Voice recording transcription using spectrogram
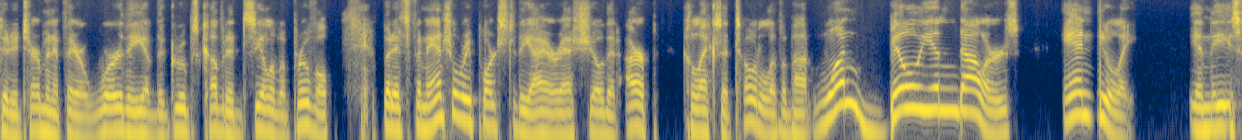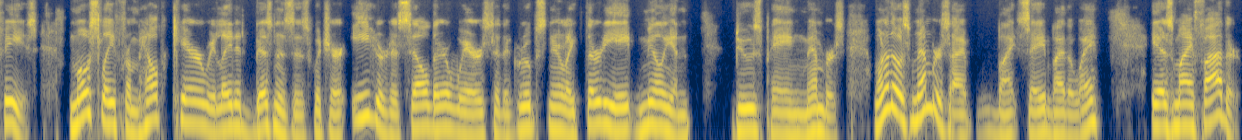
to determine if they are worthy of the group's coveted seal of approval, but its financial reports to the IRS show that AARP collects a total of about $1 billion annually in these fees, mostly from healthcare related businesses which are eager to sell their wares to the group's nearly 38 million dues paying members. One of those members, I might say, by the way, is my father,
